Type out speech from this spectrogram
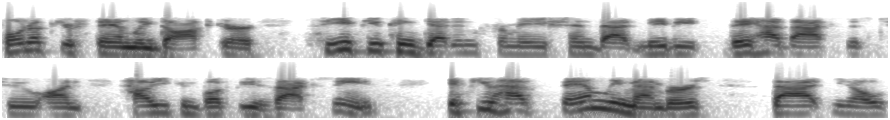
phone up your family doctor, see if you can get information that maybe they have access to on how you can book these vaccines. If you have family members that, you know,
